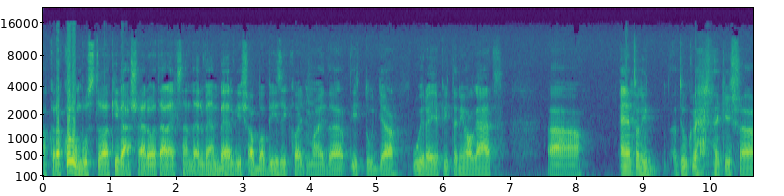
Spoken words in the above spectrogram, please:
akkor a Columbusztól kivásárolt Alexander Wenberg is abba bízik, hogy majd uh, itt tudja újraépíteni magát. Uh, Anthony Duklernek is a,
